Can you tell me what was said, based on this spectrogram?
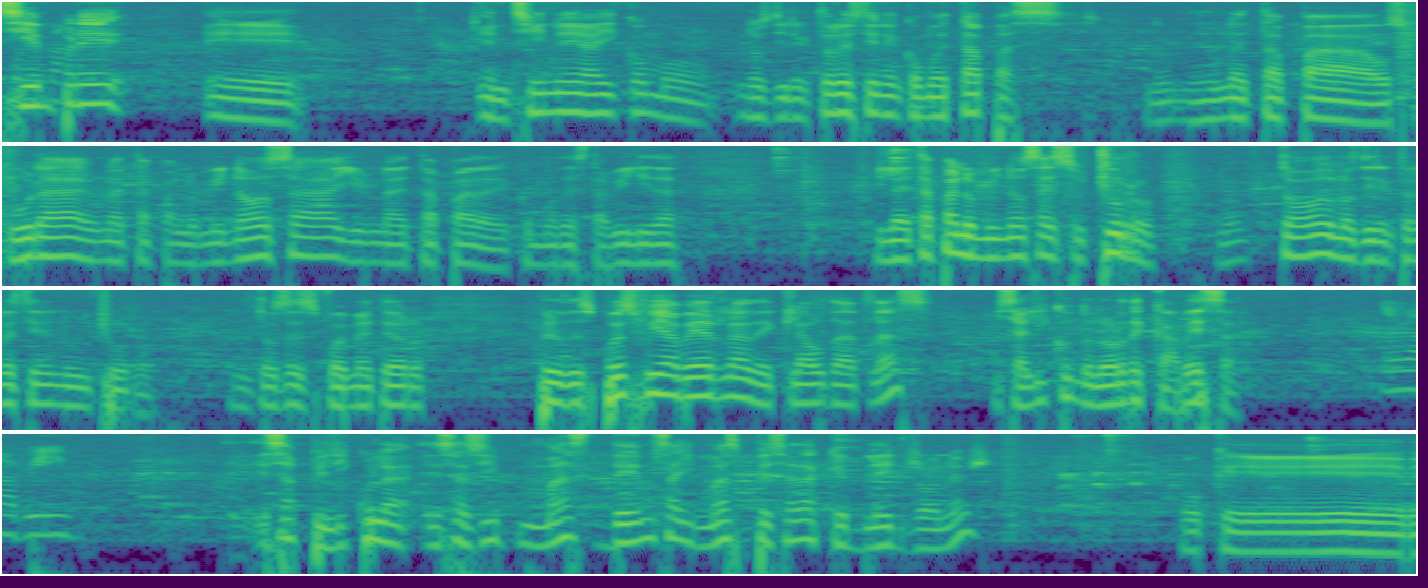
siempre eh, en cine hay como, los directores tienen como etapas, ¿no? una etapa oscura, una etapa luminosa y una etapa de, como de estabilidad. Y la etapa luminosa es su churro, ¿no? Todos los directores tienen un churro. Entonces fue Meteoro. Pero después fui a ver la de Cloud Atlas y salí con dolor de cabeza. No la vi. esa película es así más densa y más pesada que Blade Runner o que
